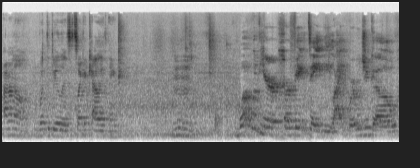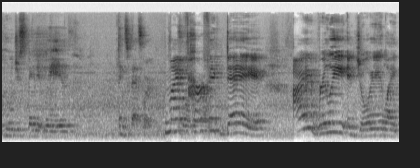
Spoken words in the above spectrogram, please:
I don't know what the deal is. It's like a Cali thing. Mm-hmm. What would your perfect day be like? Where would you go? Who would you spend it with? Things of that sort. My perfect day. I really enjoy like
